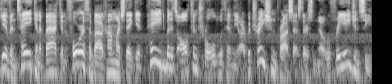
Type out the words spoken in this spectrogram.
give and take and a back and forth about how much they get paid, but it's all controlled within the arbitration process. There's no free agency.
